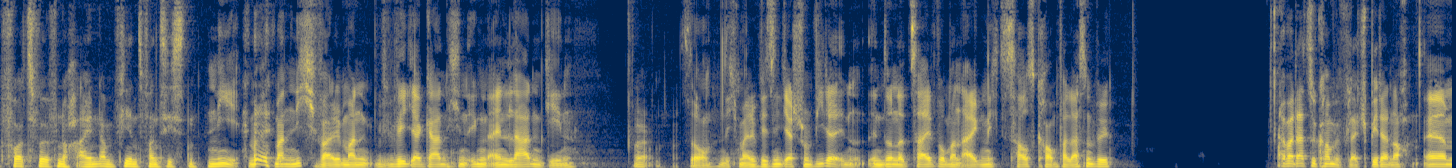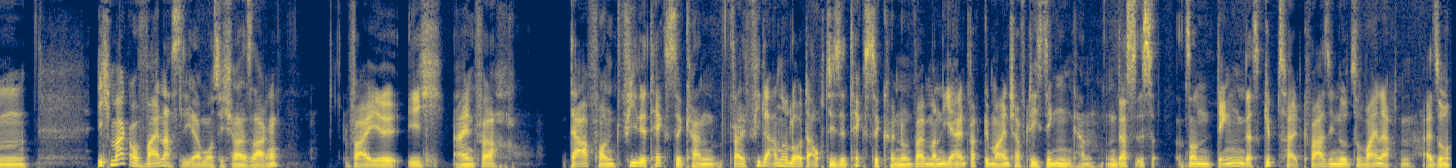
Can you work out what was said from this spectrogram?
vor zwölf noch ein, am 24. Nee, macht man nicht, weil man will ja gar nicht in irgendeinen Laden gehen. Ja. So, ich meine, wir sind ja schon wieder in, in so einer Zeit, wo man eigentlich das Haus kaum verlassen will. Aber dazu kommen wir vielleicht später noch. Ähm, ich mag auch Weihnachtslieder, muss ich mal sagen, weil ich einfach davon viele Texte kann, weil viele andere Leute auch diese Texte können und weil man die einfach gemeinschaftlich singen kann. Und das ist so ein Ding, das gibt's halt quasi nur zu Weihnachten. Also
